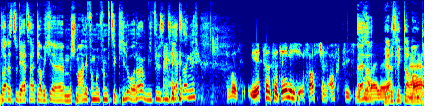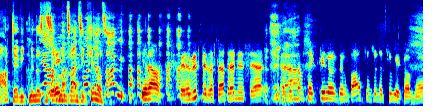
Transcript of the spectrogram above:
Du hattest zu der Zeit, glaube ich, ähm, schmale 55 Kilo, oder? Wie viel sind es jetzt eigentlich? Jetzt sind es tatsächlich fast schon 80 mittlerweile. Ja, ja das liegt aber am Bart, der wiegt mindestens ja, 27 Kilo. Sagen. genau, wenn ihr wüsstet, was da drin ist, ja. ja. Das 6 Kilo durch den Bart sind schon dazugekommen. Ja.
